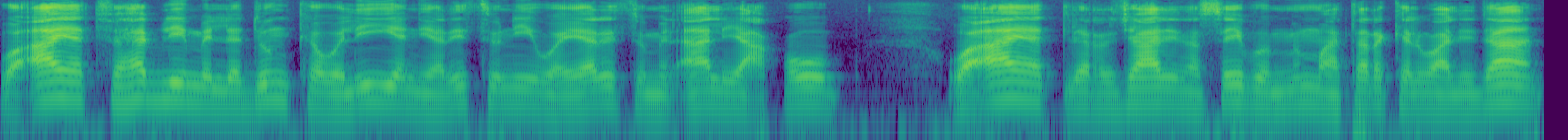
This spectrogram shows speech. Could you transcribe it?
وآية فهب لي من لدنك وليا يرثني ويرث من آل يعقوب. وآية للرجال نصيب مما ترك الوالدان.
